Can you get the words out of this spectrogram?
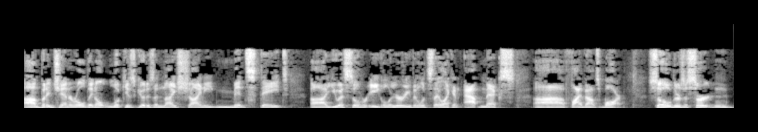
Um, but in general, they don't look as good as a nice shiny mint state uh, U.S. Silver Eagle, or even let's say like an APMEX uh, five ounce bar. So there's a certain,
